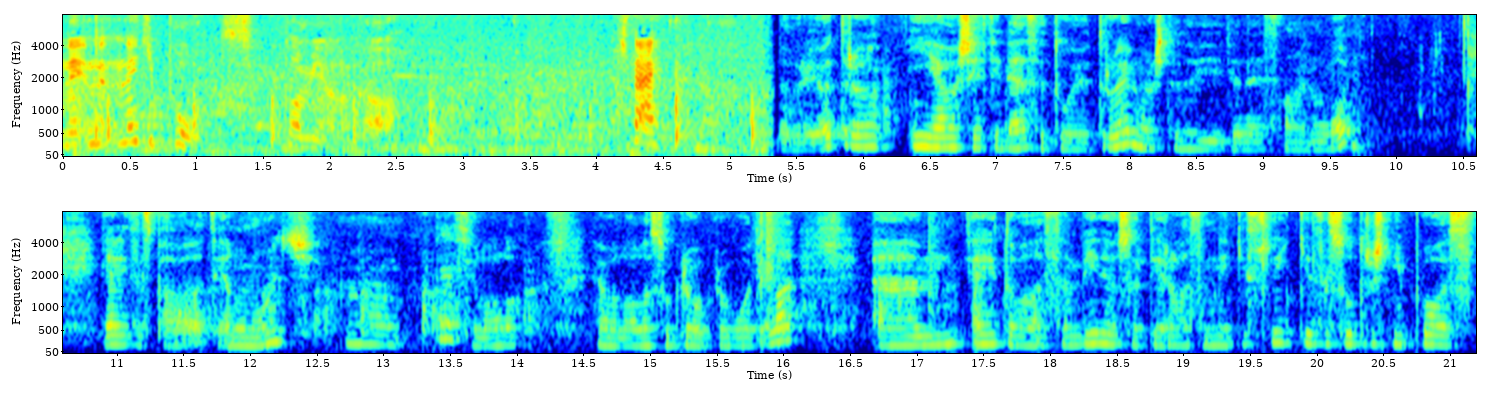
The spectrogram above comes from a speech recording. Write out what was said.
ne, ne, neki put. To mi je ono kao... Šta je? Dobro jutro. I evo 6.10 ujutru je. Možete da vidite da je svanulo. Ja nisam spavala celu noć. Gde si Lolo? Evo, Lola se upravo probudila. Um, editovala sam video, sortirala sam neke slike za sutrašnji post.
